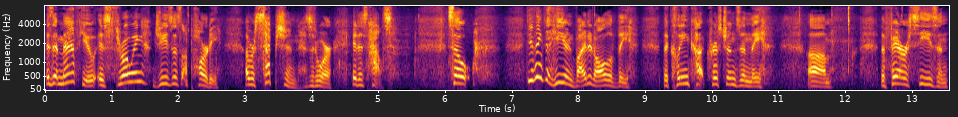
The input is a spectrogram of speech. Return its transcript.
is that Matthew is throwing Jesus a party, a reception, as it were, at his house. So, do you think that he invited all of the the clean cut Christians and the um, the Pharisees and,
